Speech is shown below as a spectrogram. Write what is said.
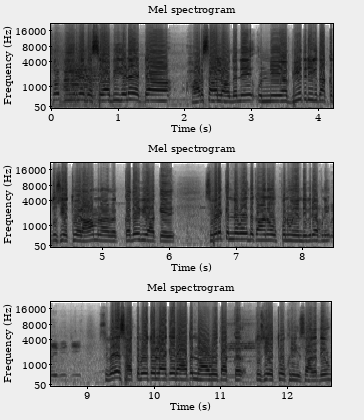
ਸੋ ਵੀਰ ਨੇ ਦੱਸਿਆ ਵੀ ਜਿਹੜਾ ਐਡਾ ਹਰ ਸਾਲ ਆਉਂਦੇ ਨੇ 19 ਜਾਂ 20 ਤਰੀਕ ਤੱਕ ਤੁਸੀਂ ਇੱਥੋਂ ਆਰਾਮ ਨਾਲ ਕਦੇ ਵੀ ਆ ਕੇ ਸਵੇਰੇ ਕਿੰਨੇ ਵਜੇ ਦੁਕਾਨ ਓਪਨ ਹੋ ਜਾਂਦੀ ਵੀਰੇ ਆਪਣੀ? ਸਵੇਰੇ 7 ਵਜੇ ਤੋਂ ਲੈ ਕੇ ਰਾਤ 9 ਵਜੇ ਤੱਕ ਤੁਸੀਂ ਇੱਥੋਂ ਖਰੀਦ ਸਕਦੇ ਹੋ।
